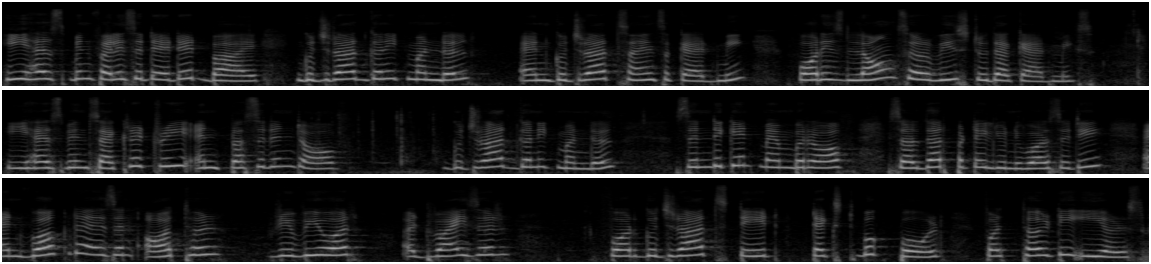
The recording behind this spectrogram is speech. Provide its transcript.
He has been felicitated by Gujarat Ganit Mandal and Gujarat Science Academy for his long service to the academics. He has been secretary and president of Gujarat Ganit Mandal, syndicate member of Sardar Patel University, and worked as an author, reviewer, advisor for Gujarat State Textbook Board for 30 years.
